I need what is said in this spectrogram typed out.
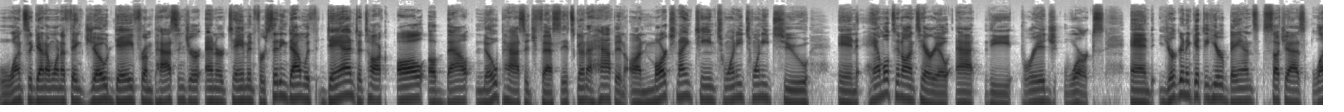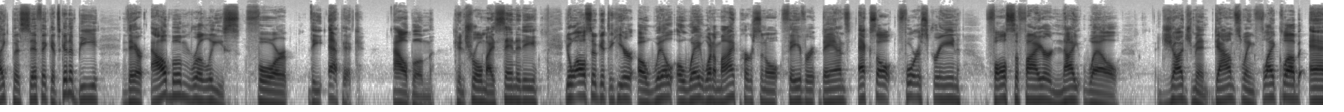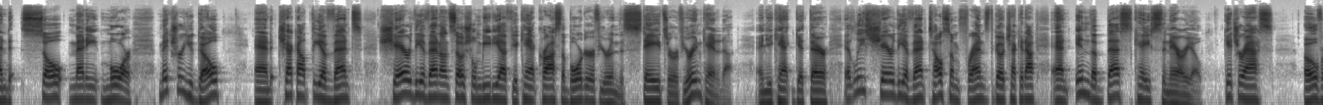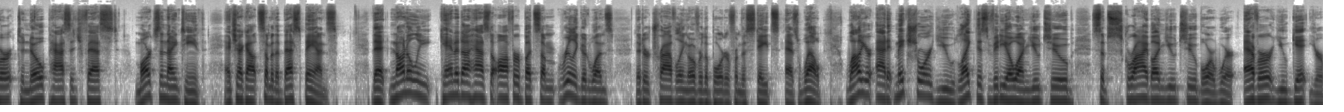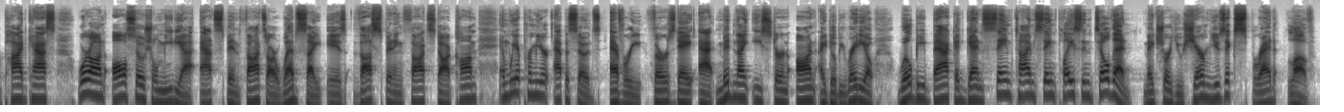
Once again, I want to thank Joe Day from Passenger Entertainment for sitting down with Dan to talk all about No Passage Fest. It's going to happen on March 19, 2022 in Hamilton, Ontario at the Bridge Works. And you're going to get to hear bands such as Like Pacific. It's going to be their album release for the epic album Control My Sanity. You'll also get to hear A Will Away, one of my personal favorite bands, Exalt, Forest Green, Falsifier, Nightwell, Judgment, Downswing Flight Club, and so many more. Make sure you go and check out the event. Share the event on social media if you can't cross the border, if you're in the States or if you're in Canada and you can't get there. At least share the event, tell some friends to go check it out. And in the best case scenario, get your ass over to No Passage Fest March the 19th and check out some of the best bands that not only Canada has to offer, but some really good ones that are traveling over the border from the States as well. While you're at it, make sure you like this video on YouTube, subscribe on YouTube or wherever you get your podcasts. We're on all social media at Spin Thoughts. Our website is thespinningthoughts.com, and we have premiere episodes every Thursday at midnight Eastern on Adobe Radio. We'll be back again, same time, same place. Until then, make sure you share music, spread love.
